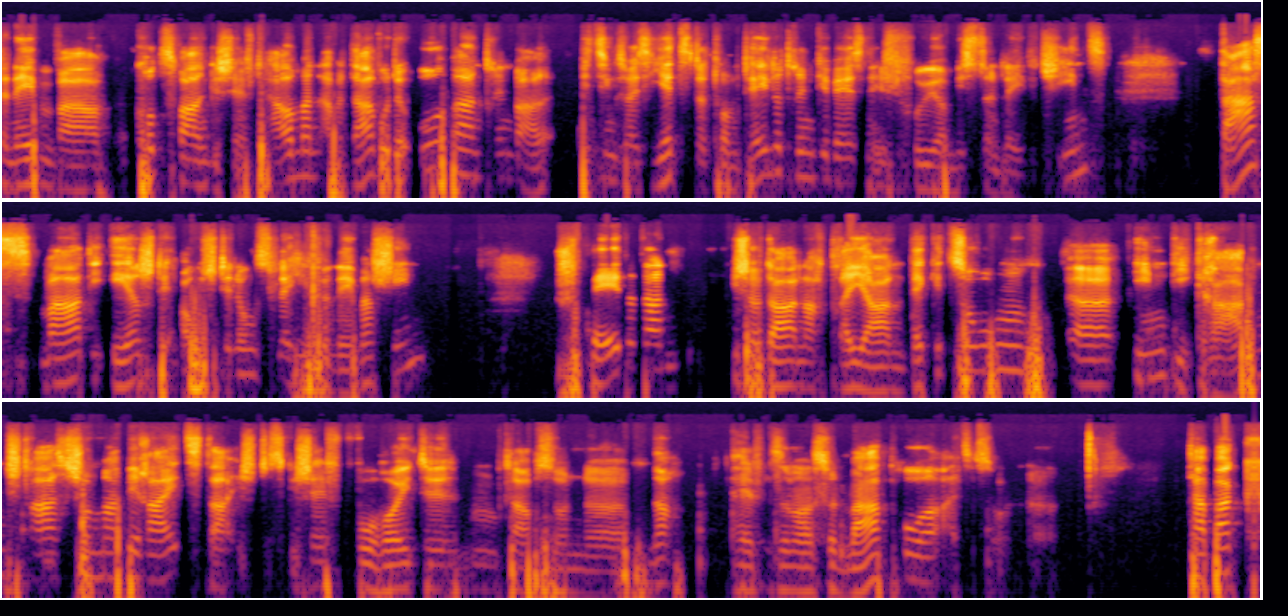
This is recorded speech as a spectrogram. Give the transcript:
Daneben war Kurzwarengeschäft Hermann, aber da, wo der Urban drin war, beziehungsweise jetzt der Tom Taylor drin gewesen ist, früher Mr. und Lady Jeans. Das war die erste Ausstellungsfläche für Nähmaschinen. Später dann ist er da nach drei Jahren weggezogen äh, in die Grabenstraße schon mal bereits. Da ist das Geschäft, wo heute, ich hm, glaube, so ein, äh, na, helfen Sie mal, so ein Vapor, also so ein äh, Tabak,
